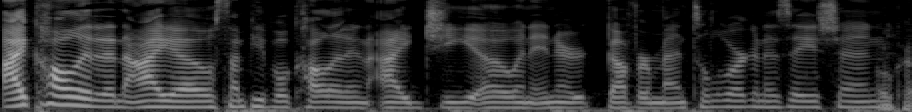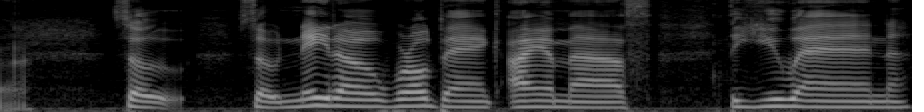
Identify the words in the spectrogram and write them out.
I call it an IO. Some people call it an IGO, an intergovernmental organization. okay. So so NATO, World Bank, IMF, the UN,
